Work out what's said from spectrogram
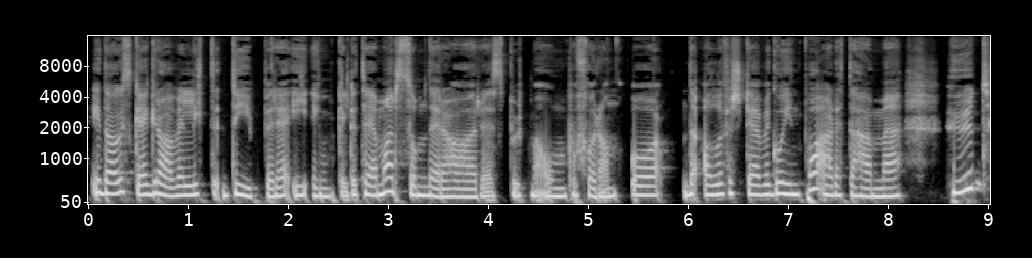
I dag skal jeg grave litt dypere i enkelte temaer som dere har spurt meg om på forhånd. Og det aller første jeg vil gå inn på, er dette her med hud,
